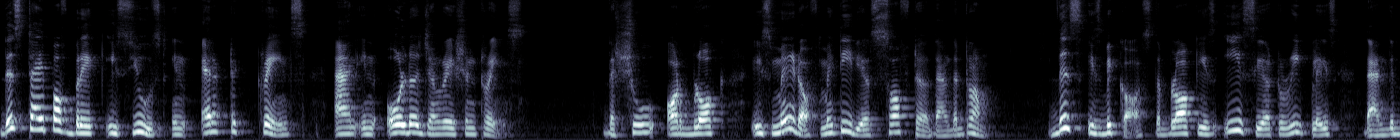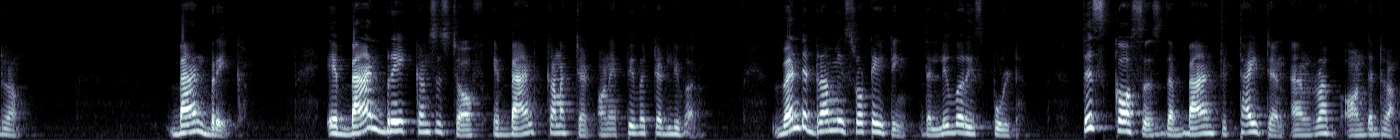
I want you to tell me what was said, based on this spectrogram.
This type of brake is used in electric trains and in older generation trains. The shoe or block is made of material softer than the drum. This is because the block is easier to replace than the drum. Band brake. A band brake consists of a band connected on a pivoted lever. When the drum is rotating, the lever is pulled. This causes the band to tighten and rub on the drum.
